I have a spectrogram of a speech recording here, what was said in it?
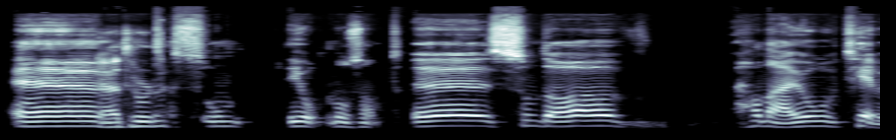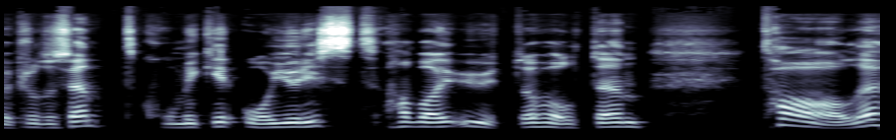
Uh, jeg tror det. Som, jo, noe sånt. Uh, som da Han er jo TV-produsent, komiker og jurist. Han var jo ute og holdt en tale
